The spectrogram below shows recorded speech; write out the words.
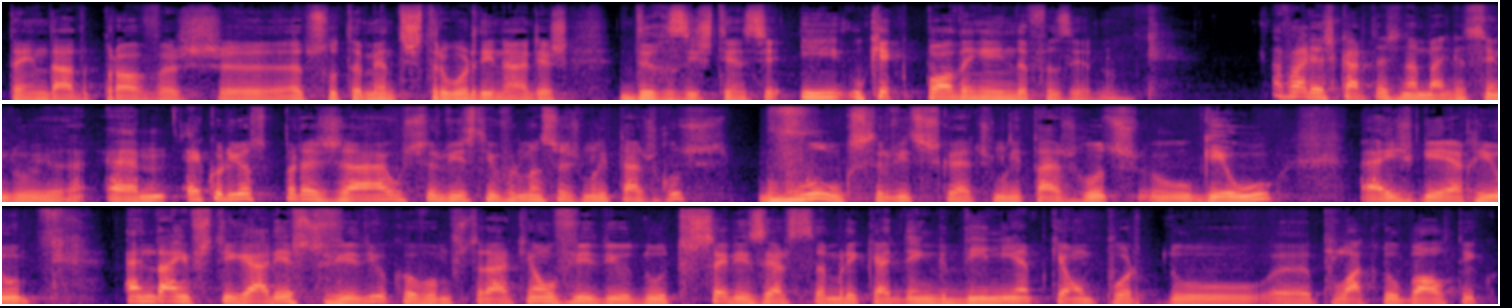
têm dado provas uh, absolutamente extraordinárias de resistência. E o que é que podem ainda fazer? Não? Há várias cartas na manga, sem dúvida. É curioso que, para já, os serviços de informações militares russos, vulgo serviços secretos militares russos, o GU, ex-GRU, anda a investigar este vídeo que eu vou mostrar, que é um vídeo do terceiro exército americano em Gdynia, que é um porto do, uh, polaco do Báltico.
